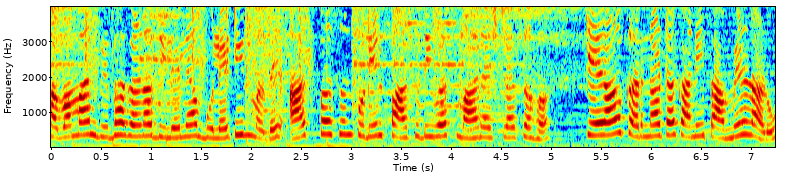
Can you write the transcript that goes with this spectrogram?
हवामान विभागानं दिलेल्या बुलेटिनमध्ये आजपासून पुढील पाच दिवस महाराष्ट्रासह केरळ कर्नाटक आणि तामिळनाडू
